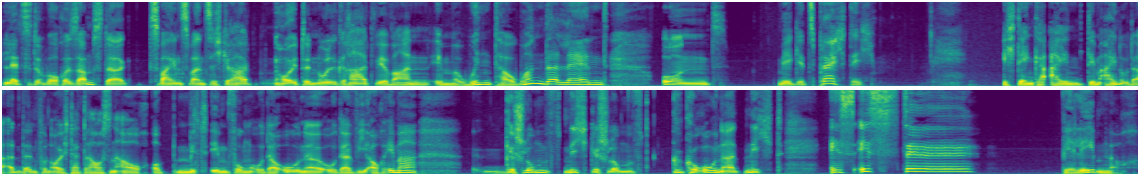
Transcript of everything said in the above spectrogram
letzte Woche Samstag 22 Grad, heute 0 Grad. Wir waren im Winter Wonderland und mir geht's prächtig. Ich denke, ein, dem einen oder anderen von euch da draußen auch, ob mit Impfung oder ohne oder wie auch immer, geschlumpft, nicht geschlumpft, gecoronat, nicht. Es ist, äh, wir leben noch.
